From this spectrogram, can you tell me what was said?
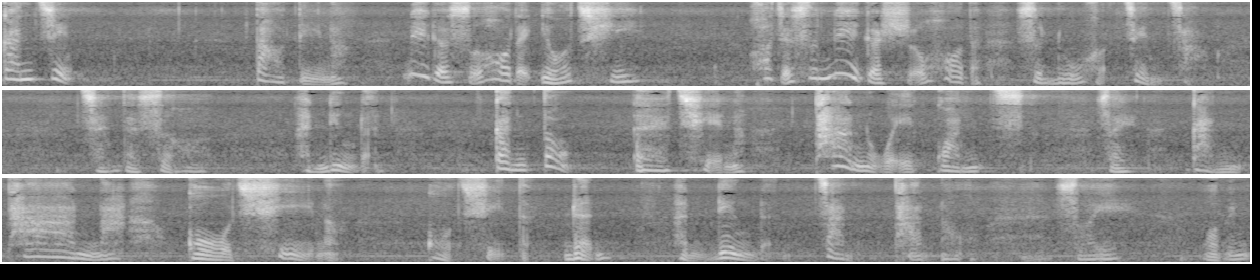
干净，到底呢？那个时候的油漆，或者是那个时候的是如何建造，真的是哦，很令人感动，而且呢，叹为观止，所以感叹呐、啊，过去呢，过去的人很令人赞叹哦，所以我们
